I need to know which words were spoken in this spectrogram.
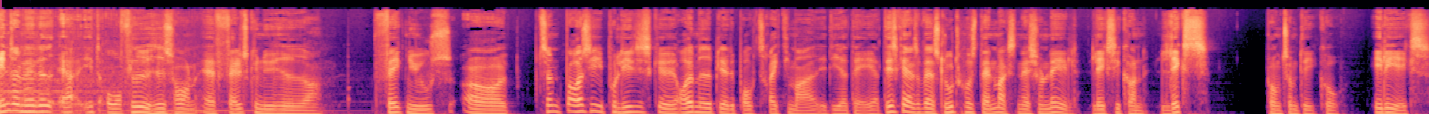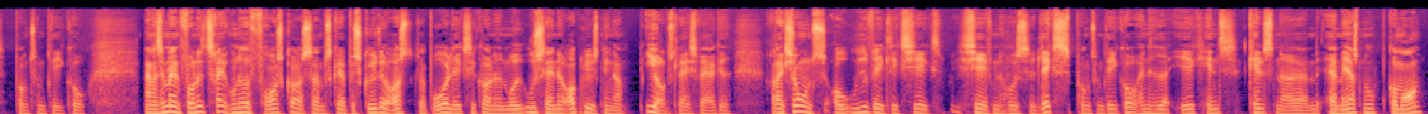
Internettet er et overflødighedshorn af falske nyheder, fake news, og sådan også i politiske øjemed bliver det brugt rigtig meget i de her dage. Og det skal altså være slut hos Danmarks National Lexikon, lex.dk, lex.dk. Man har simpelthen fundet 300 forskere, som skal beskytte os, der bruger leksikonet, mod usande oplysninger i opslagsværket. Redaktions- og udviklingschefen hos lex.dk, han hedder Erik Hens Kelsen og er med os nu. Godmorgen.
